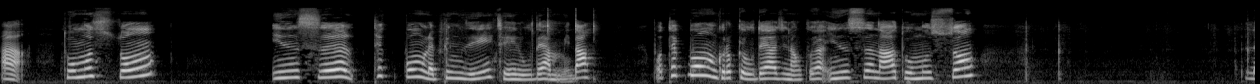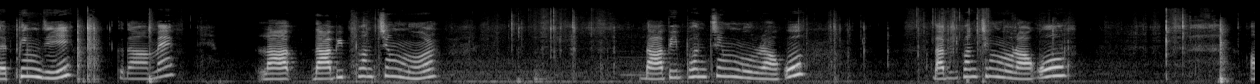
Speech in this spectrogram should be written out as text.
아 도무송 인스 택봉 랩핑지 제일 우대합니다. 뭐 택봉은 그렇게 우대하진 않고요. 인스나 도무송 랩핑지 그 다음에 나비 편칭물 나비 편칭물하고 나비 편칭물하고 어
